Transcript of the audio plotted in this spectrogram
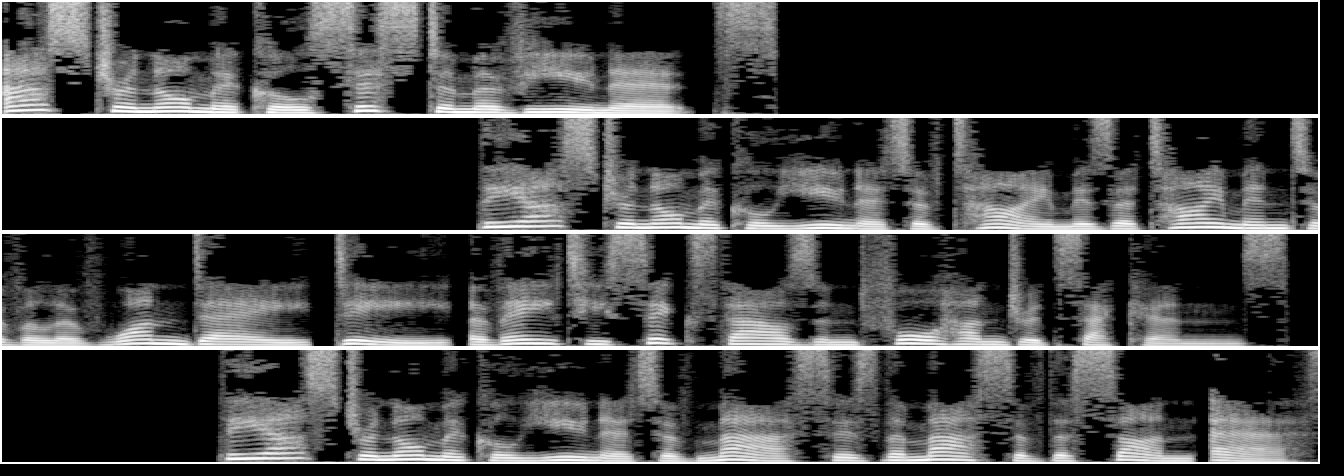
astronomical system of units The astronomical unit of time is a time interval of one day d of 86,400 seconds. The astronomical unit of mass is the mass of the Sun s.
